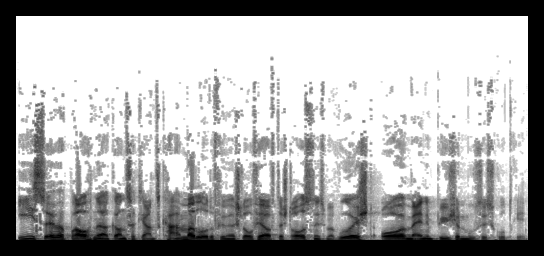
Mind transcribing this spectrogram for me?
Ich selber brauche nur ein ganz kleines Kammerl oder für einen Schlaf hier auf der Straße, ist mir wurscht, aber meinen Büchern muss es gut gehen.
